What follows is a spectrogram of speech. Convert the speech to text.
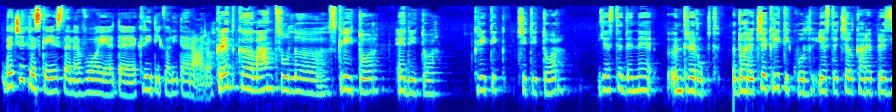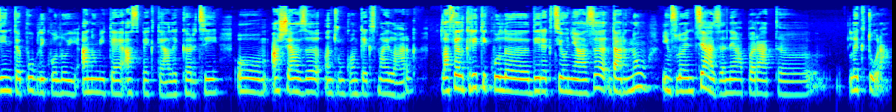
De ce crezi că este nevoie de critică literară? Cred că lanțul scriitor, editor, critic, cititor este de neîntrerupt deoarece criticul este cel care prezintă publicului anumite aspecte ale cărții, o așează într-un context mai larg. La fel, criticul uh, direcționează, dar nu influențează neapărat uh, lectura.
